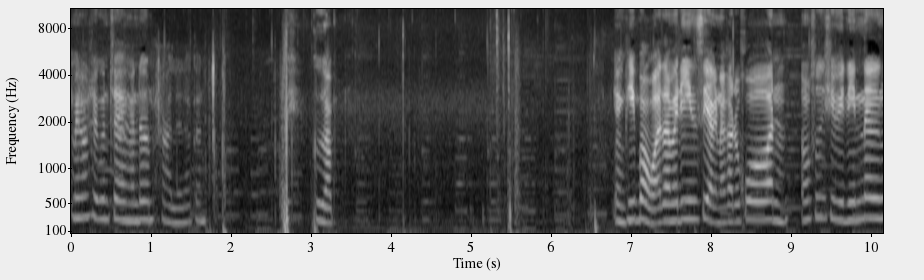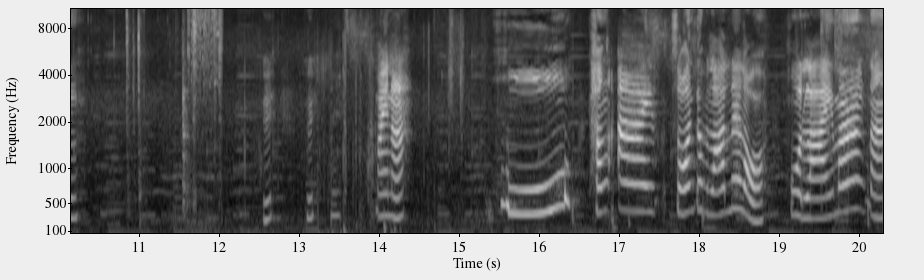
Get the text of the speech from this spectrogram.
ไม่ต้องใช้กุญแจงั้นเดินผ่านเลยแล้วกันเกือบ อย่างที่บอกว่าจะไม่ได้ยินเสียงนะคะทุกคน ต้องสู้ชีวิตนิดนึงเฮ้ยเฮ้ยไม่นะ หู ทั้งอายซ้อนกับรัดเลยเหรอ โหดร้ายมากนะ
